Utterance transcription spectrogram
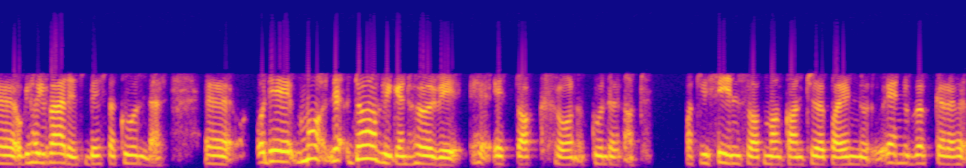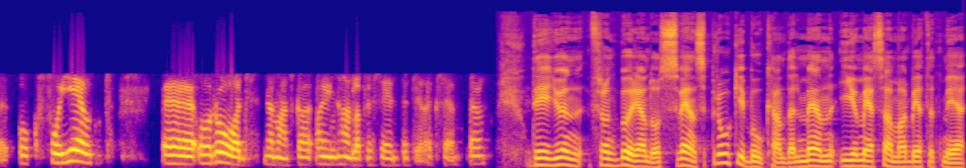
Uh, och vi har ju världens bästa kunder. Uh, och det, dagligen hör vi ett tack från kunderna att, att vi finns och att man kan köpa ännu, ännu böcker och få hjälp och råd när man ska inhandla presenter till exempel. Det är ju en från början då svenskspråkig bokhandel men i och med samarbetet med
